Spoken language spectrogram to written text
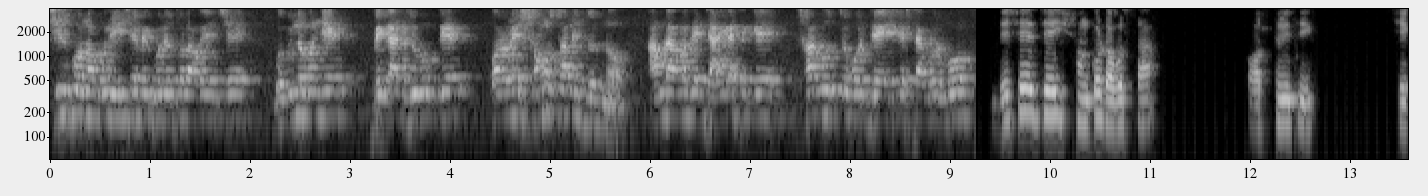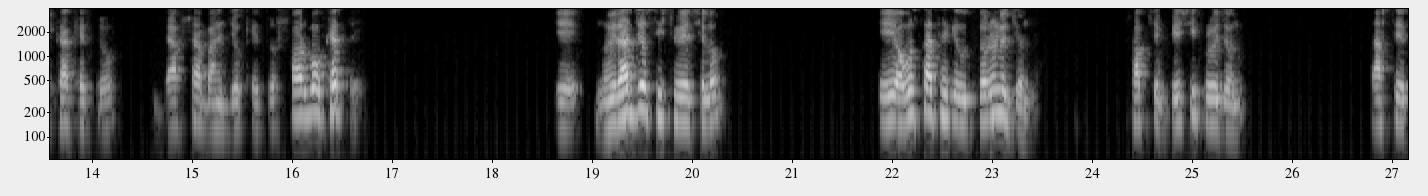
শিল্প নগরী হিসেবে গড়ে তোলা হয়েছে। গোবিন্দগঞ্জের বেকার যুবকদের কর্মের সংস্থানের জন্য আমরা আমাদের জায়গা থেকে সর্বোচ্চ পর্যায়ে চেষ্টা করব। দেশের যেই সংকট অবস্থা, অর্থনৈতিক শিক্ষাক্ষেত্র ব্যবসা বাণিজ্য ক্ষেত্র সর্বক্ষেত্রে যে নৈরাজ্য সৃষ্টি হয়েছিল, এই অবস্থা থেকে উত্তরণের জন্য সবচেয়ে বেশি প্রয়োজন রাষ্ট্রের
